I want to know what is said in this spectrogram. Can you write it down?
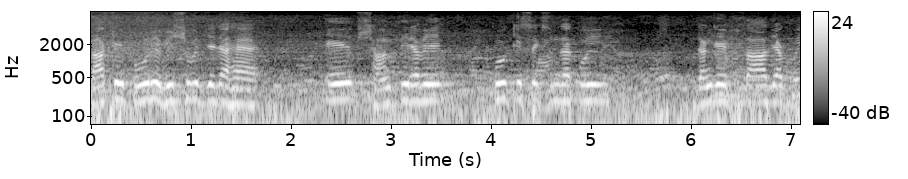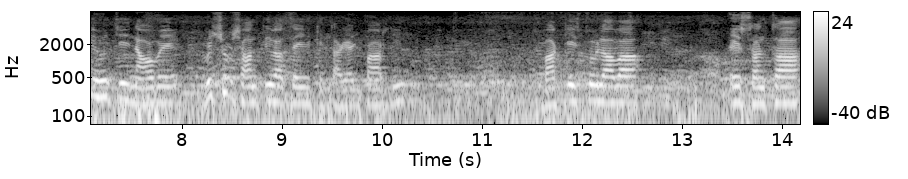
ਤਾਂ ਕਿ ਪੂਰੇ ਵਿਸ਼ਵ ਵਿੱਚ ਜਿਹੜਾ ਹੈ ਇਹ ਸ਼ਾਂਤੀ ਰਵੇ। ਕੋਈ ਕਿਸੇ ਕਿਸਮ ਦਾ ਕੋਈ ਦੰਗੇ ਫਸਾਦ ਜਾਂ ਕੋਈ ਵੀ ਚੀਜ਼ ਨਾ ਹੋਵੇ ਵਿਸ਼ਵ ਸ਼ਾਂਤੀ ਵਾਸਤੇ ਇਹ ਕੀਤਾ ਗਿਆ ਜੀ ਪਾਠ ਜੀ। ਬਾਕੀ ਇਸ ਤੋਂ ਇਲਾਵਾ ਇਹ ਸੰਸਥਾ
